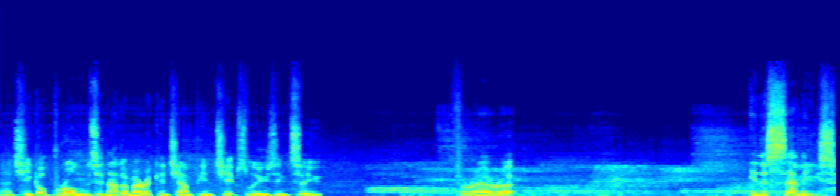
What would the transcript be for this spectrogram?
And she got bronze in that American Championships, losing to Ferreira in the semis.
